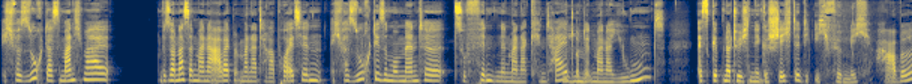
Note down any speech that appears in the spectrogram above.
Ich versuche das manchmal, besonders in meiner Arbeit mit meiner Therapeutin, ich versuche diese Momente zu finden in meiner Kindheit und in meiner Jugend. Es gibt natürlich eine Geschichte, die ich für mich habe.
